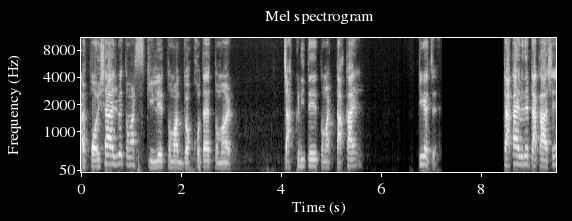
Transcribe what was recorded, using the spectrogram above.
আর পয়সা আসবে তোমার স্কিলে তোমার দক্ষতায়, তোমার চাকরিতে, তোমার টাকায়, ঠিক আছে? টাকায় বেঁধে টাকা আসে,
